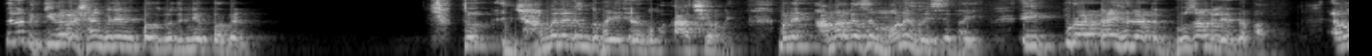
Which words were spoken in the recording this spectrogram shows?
তাহলে আপনি কীভাবে সাংবিধানিক পদগুলোতে নিয়োগ করবেন? তো ঝামেলা কিন্তু ভাই এরকম আছে অনেক। মানে আমার কাছে মনে হয়েছে ভাই, এই পুরাটাই হলো একটা গোজামিলের ব্যাপার। এবং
